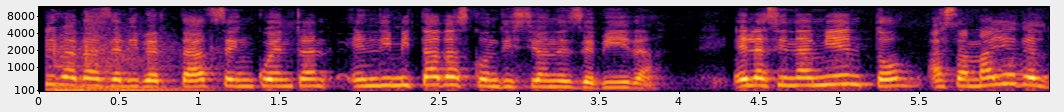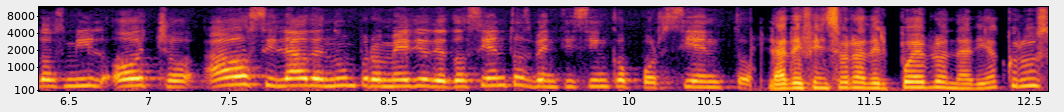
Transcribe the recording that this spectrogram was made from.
privadas de libertad se encuentran en limitadas condiciones de vida. El hacinamiento hasta mayo del 2008 ha oscilado en un promedio de 225%. La defensora del pueblo, Nadia Cruz,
